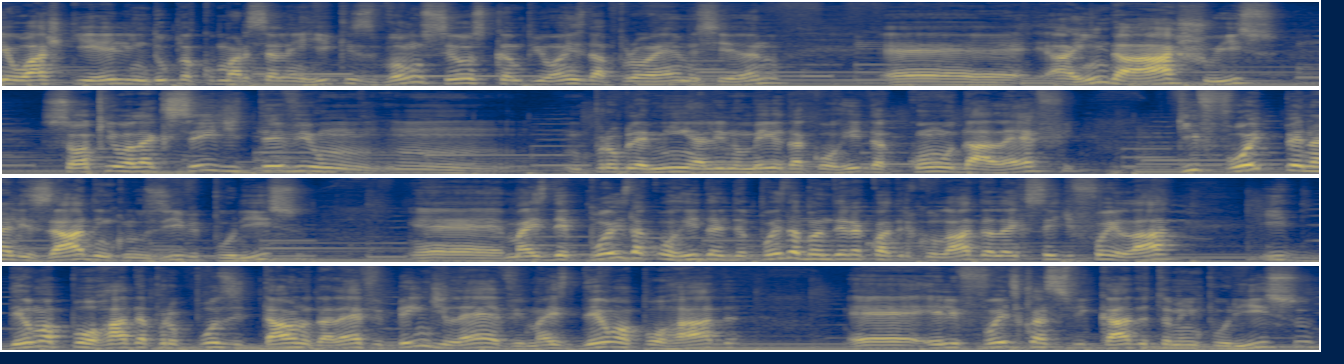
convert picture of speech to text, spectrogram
que eu acho que ele, em dupla com o Marcelo Henriques, vão ser os campeões da Pro Am esse ano. É, ainda acho isso. Só que o Alex Seid teve um, um um probleminha ali no meio da corrida com o Dalef, que foi penalizado inclusive por isso. É, mas depois da corrida, depois da bandeira quadriculada, Alex Seid foi lá e deu uma porrada proposital no Dalef, bem de leve, mas deu uma porrada. É, ele foi desclassificado também por isso.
